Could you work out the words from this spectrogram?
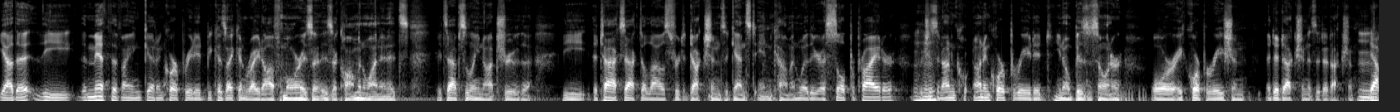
Yeah, the, the the myth if I get incorporated because I can write off more is a, is a common one, and it's it's absolutely not true. the the The Tax Act allows for deductions against income, and whether you're a sole proprietor, mm-hmm. which is an un, unincorporated you know business owner, or a corporation, a deduction is a deduction. Mm. Yeah,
